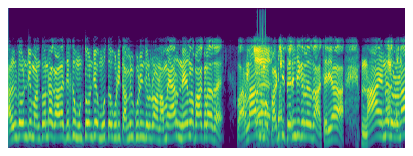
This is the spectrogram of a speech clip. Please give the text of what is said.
கல் தோண்டி மண் தோண்டா காலத்திற்கு முன் தோண்டிய மூத்த குடி தமிழ் குடின்னு சொல்றோம். நம்ம யாரும் நேர்ல பார்க்கலாத. வரலாறு நம்ம பார்த்து. தெரிஞ்சுக்கிறது தான் சரியா? நான் என்ன சொல்றேன்னா.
